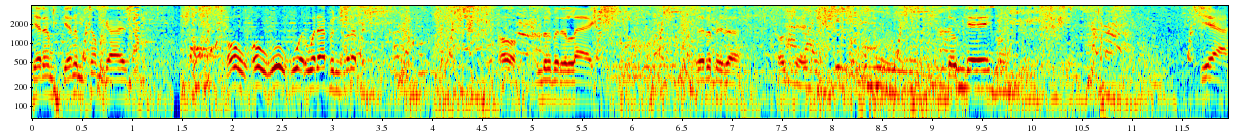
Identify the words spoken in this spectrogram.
Get him, get him, come guys. Oh, oh, oh, what, what happened? What happened? Oh, a little bit of lag. A little bit of, okay. It's okay. Yeah.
